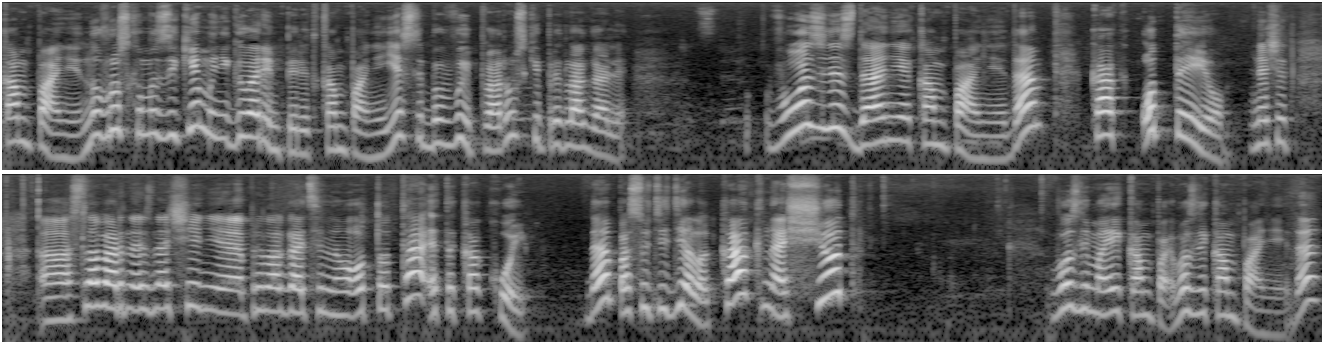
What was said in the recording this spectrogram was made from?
компанией. Но в русском языке мы не говорим перед компанией. Если бы вы по-русски предлагали возле здания компании, да, как отео. Значит, а, словарное значение прилагательного отота – это какой? Да, по сути дела, как насчет возле моей компании, возле компании, да?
